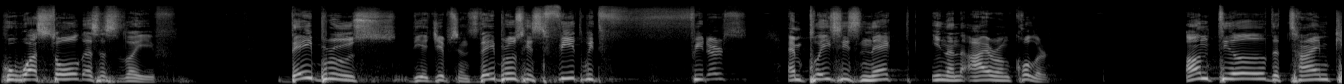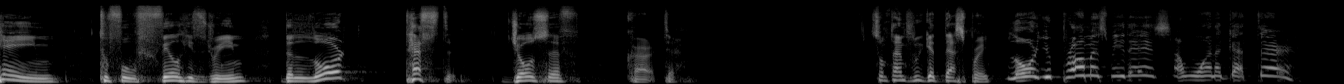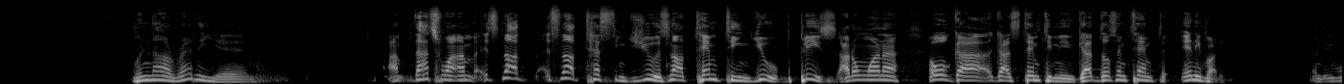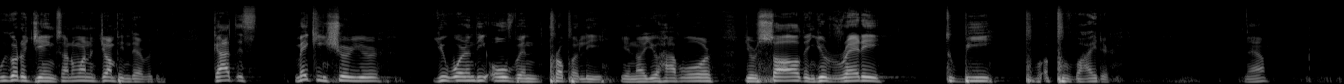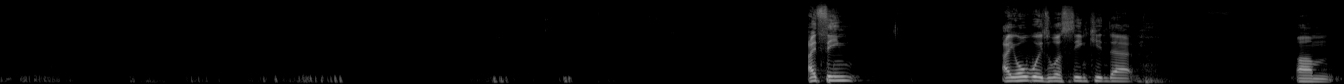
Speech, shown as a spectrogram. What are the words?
who was sold as a slave. They bruised the Egyptians. They bruised his feet with fetters and placed his neck in an iron collar until the time came to fulfill his dream. The Lord tested Joseph character. Sometimes we get desperate. Lord, you promised me this. I want to get there. We're not ready yet. I'm, that's why I'm. It's not. It's not testing you. It's not tempting you. Please, I don't want to. Oh, God, God's tempting me. God doesn't tempt anybody. And we go to James. I don't want to jump in there, but God is making sure you're you were in the oven properly. You know, you have all your salt and you're ready to be a provider. Yeah? I think I always was thinking that um,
